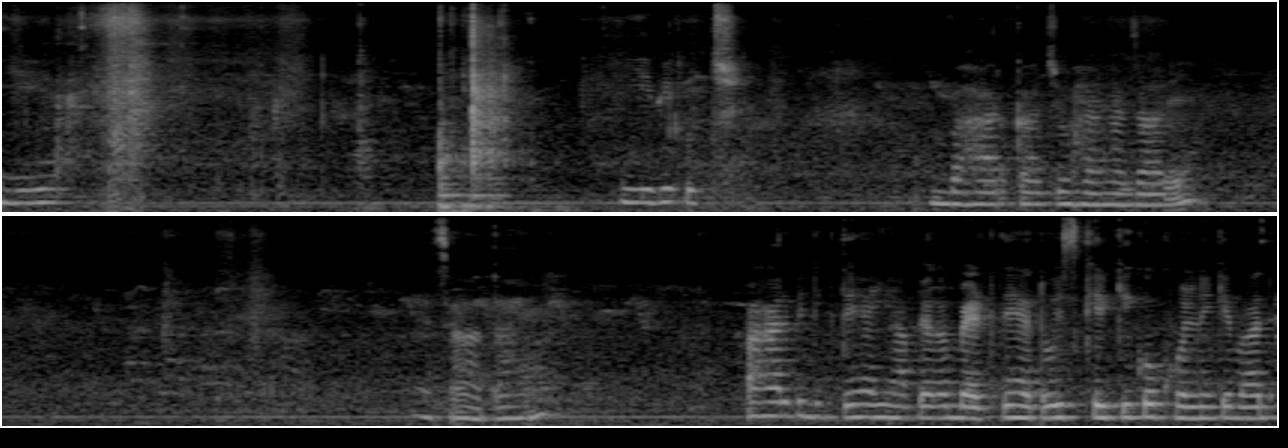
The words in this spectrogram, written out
ये ये भी कुछ बाहर का जो है नज़ारे, ऐसा आता है। पहाड़ भी दिखते हैं, यहाँ पे अगर बैठते हैं तो इस खिड़की को खोलने के बाद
